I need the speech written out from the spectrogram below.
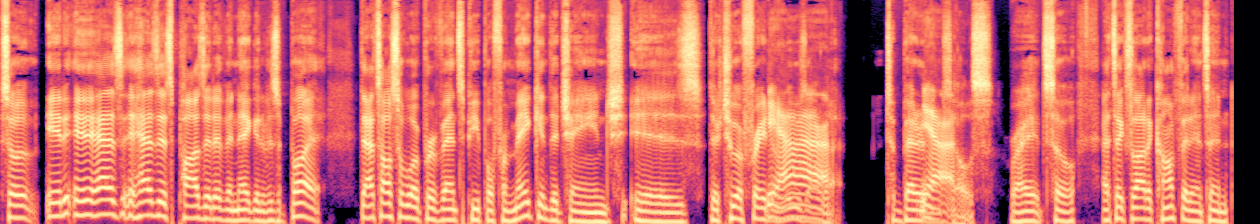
So it, it has, it has its positive and negatives, but that's also what prevents people from making the change is they're too afraid to lose all that to better Yeah. themselves. Right. So that takes a lot of confidence and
